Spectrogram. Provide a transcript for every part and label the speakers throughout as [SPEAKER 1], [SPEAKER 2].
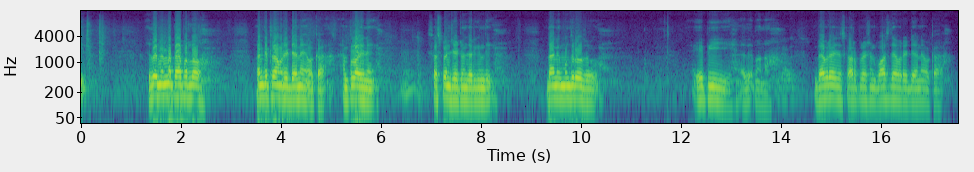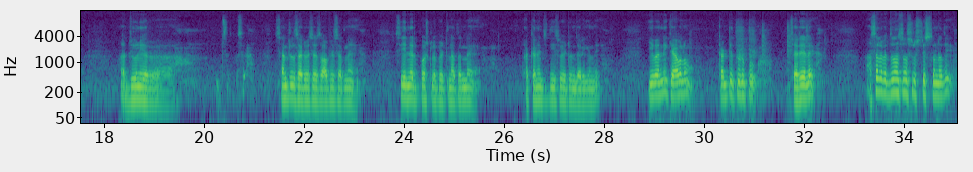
[SPEAKER 1] చేసి ఏదో నిన్న పేపర్లో వెంకట్రామరెడ్డి అనే ఒక ఎంప్లాయీని సస్పెండ్ చేయడం జరిగింది. దానికి ముందు రోజు ఏపీ అదే మన బెవరేజెస్ కార్పొరేషన్ వాసుదేవరెడ్డి అనే ఒక జూనియర్ సెంట్రల్ సర్వీసెస్ ఆఫీసర్ని సీనియర్ పోస్ట్లో పెట్టిన అతన్ని అక్కడి నుంచి తీసివేయటం జరిగింది. ఇవన్నీ కేవలం కంటి తుడుపు చర్యలే. అసలు విధ్వంసం సృష్టిస్తున్నది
